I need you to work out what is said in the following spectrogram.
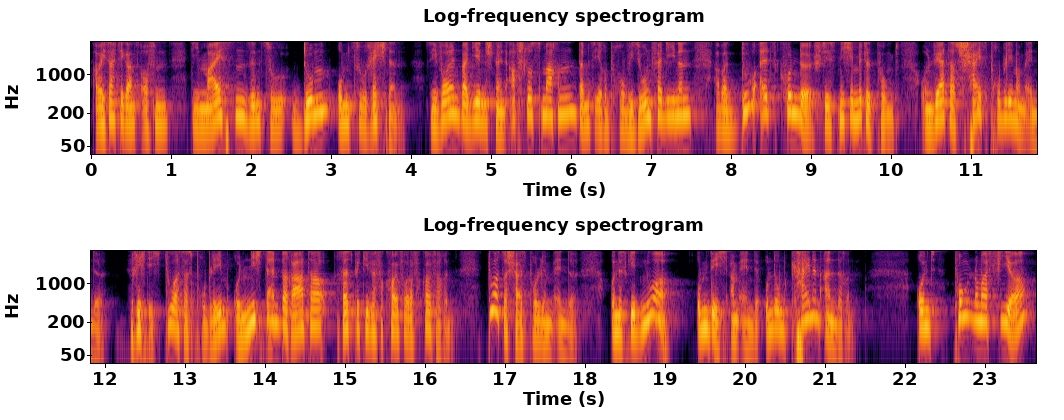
Aber ich sage dir ganz offen, die meisten sind zu dumm, um zu rechnen. Sie wollen bei dir einen schnellen Abschluss machen, damit sie ihre Provision verdienen, aber du als Kunde stehst nicht im Mittelpunkt. Und wer hat das Scheißproblem am Ende? Richtig, du hast das Problem und nicht dein Berater, respektive Verkäufer oder Verkäuferin. Du hast das Scheißproblem am Ende. Und es geht nur um dich am Ende und um keinen anderen. Und Punkt Nummer vier,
